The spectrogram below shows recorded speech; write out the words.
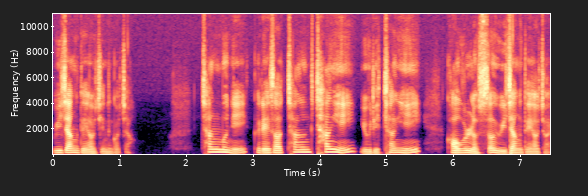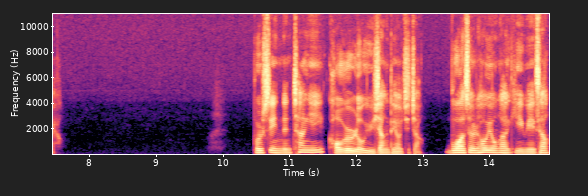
위장되어지는 거죠. 창문이 그래서 창, 창이 유리창이 거울로서 위장되어져요. 볼 수 있는 창이 거울로 위장되어지죠. 무엇을 허용하기 위해서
